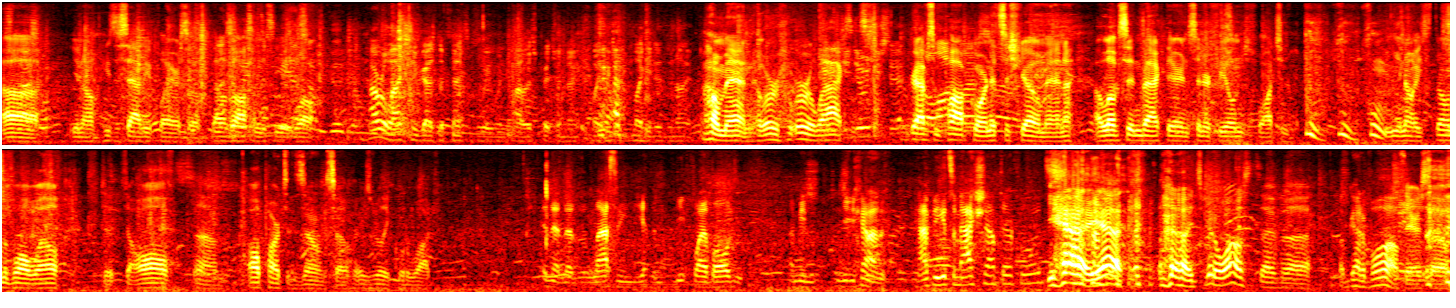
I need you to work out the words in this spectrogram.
Uh, you know, he's a savvy player, so that was awesome to see as well. How relaxed are you guys defensively when Tyler's pitching like he, like he did tonight? Oh man, we're, we're relaxed. It's, grab some popcorn. It's a show, man. I, I love sitting back there in center field and just watching. You know, he's throwing the ball well to, to all um, all parts of the zone, so it was really cool to watch. And then the, the last thing, you have the deep fly ball. I mean, you kind of happy to get some action out there for once? Yeah, yeah. it's been a while since I've uh, I've got a ball out there, so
